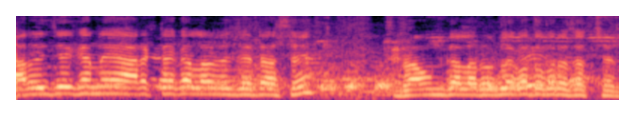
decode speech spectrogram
আর ওই যে এখানে আরেকটা কালারের যেটা আছে ব্রাউন কালার ওগুলো কত করে যাচ্ছেন?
